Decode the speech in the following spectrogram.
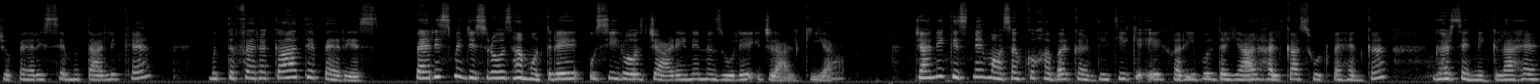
जो पेरिस से मुतालिक है। मुतफ़रक़ात पेरिस। पेरिस में जिस रोज़ हम उतरे, उसी रोज़ जाड़े ने नजूल इजलाल किया। जाने किसने मौसम को ख़बर कर दी थी कि एक गरीबुल दयार हल्का सूट पहनकर घर से निकला है?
